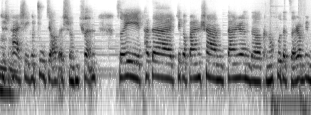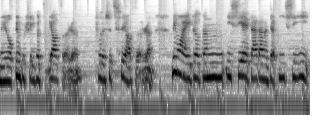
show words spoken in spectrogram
就是他还是一个助教的身份，嗯、所以他在这个班上担任的可能负的责任并没有，并不是一个主要责任，负的是次要责任。另外一个跟 ECA 搭档的叫 ECE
